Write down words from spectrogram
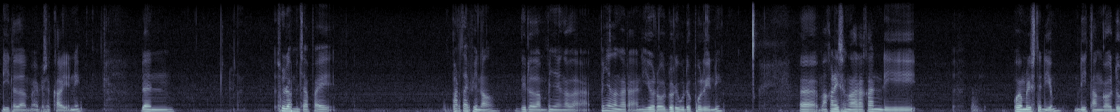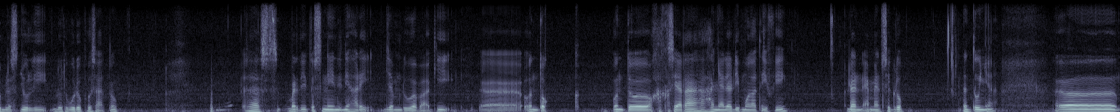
di dalam episode kali ini. Dan sudah mencapai partai final di dalam penyelenggaraan Euro 2020 ini. Uh, akan diselenggarakan di Wembley Stadium di tanggal 12 Juli 2021 Eh, berarti itu Senin dini hari jam 2 pagi uh, untuk untuk hak siara hanya ada di Mola TV dan MNC Group tentunya. Uh,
